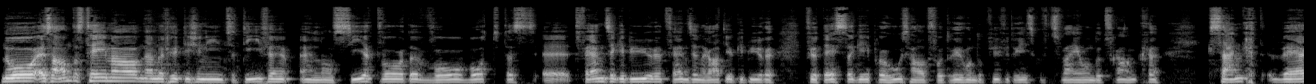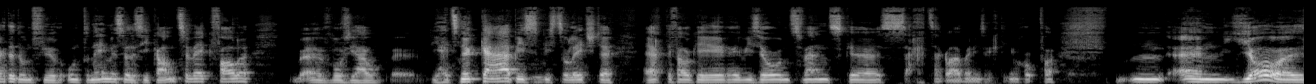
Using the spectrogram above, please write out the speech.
Noch ein anderes Thema, nämlich heute ist eine Initiative äh, lanciert worden, wo wird, dass äh, die Fernsehgebühren, die Fernseh- und Radiogebühren für die SRG pro Haushalt von 335 auf 200 Franken gesenkt werden und für Unternehmen soll sie ganz wegfallen, äh, wo sie auch, äh, die hat es nicht gegeben bis, bis zur letzten RTVG-Revision 2016, glaube ich, wenn ich es richtig im Kopf habe. Mm, ähm, ja,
